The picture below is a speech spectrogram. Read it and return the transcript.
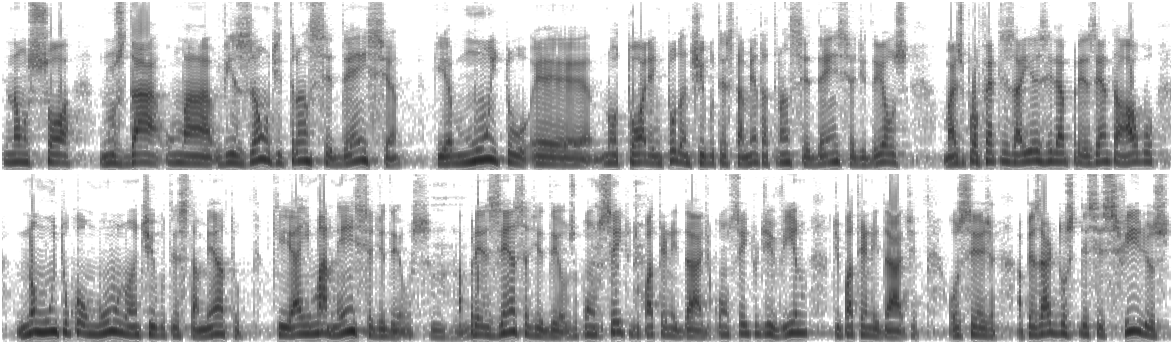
não só nos dá uma visão de transcendência, que é muito é, notória em todo o Antigo Testamento, a transcendência de Deus, mas o profeta Isaías ele apresenta algo não muito comum no Antigo Testamento, que é a imanência de Deus, uhum. a presença de Deus, o conceito de paternidade, o conceito divino de paternidade. Ou seja, apesar dos, desses filhos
